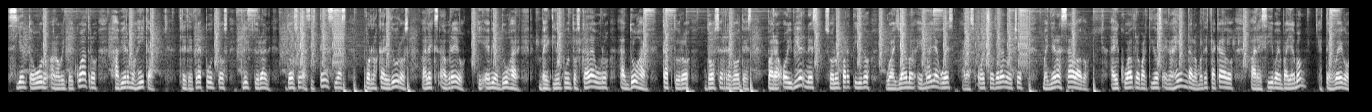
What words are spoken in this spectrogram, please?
101 a 94. Javier Mojica, 33 puntos. Cliff Durán, 12 asistencias. Por los cariduros, Alex Abreu y Emi Andújar, 21 puntos cada uno. Andújar capturó 12 rebotes. Para hoy viernes, solo un partido, Guayama en Mayagüez a las 8 de la noche. Mañana sábado, hay cuatro partidos en agenda, lo más destacado, Arecibo en Bayamón. Este juego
